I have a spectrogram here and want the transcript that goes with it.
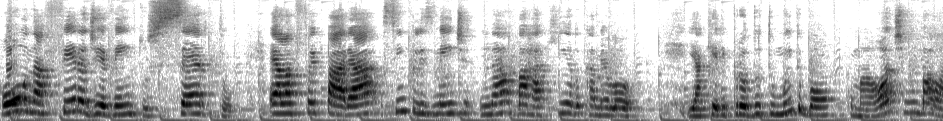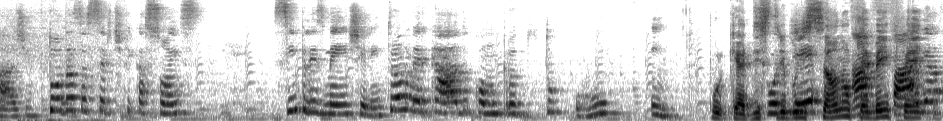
ou na feira de eventos certo, ela foi parar simplesmente na barraquinha do camelô. E aquele produto muito bom, com uma ótima embalagem, todas as certificações simplesmente ele entrou no mercado como um produto ruim. Porque a distribuição Porque não foi bem feita. A falha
